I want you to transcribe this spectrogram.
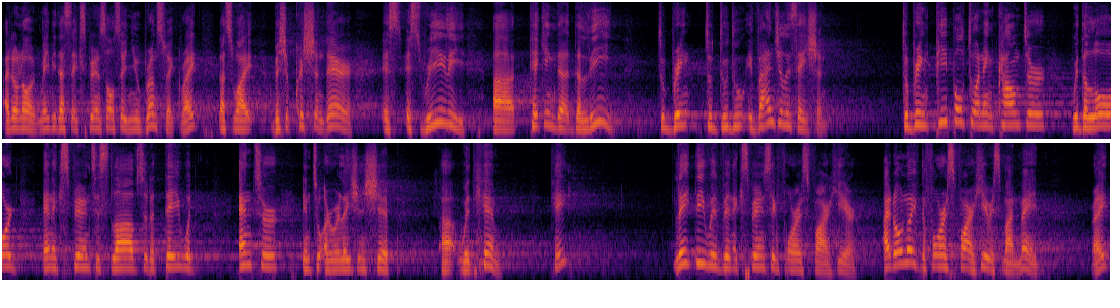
I don't know, maybe that's the experience also in New Brunswick, right? That's why Bishop Christian there is, is really uh, taking the, the lead to bring to, to do evangelization, to bring people to an encounter with the Lord and experience His love so that they would enter into a relationship uh, with Him. Okay? Lately, we've been experiencing forest fire here. I don't know if the forest fire here is man made, right?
